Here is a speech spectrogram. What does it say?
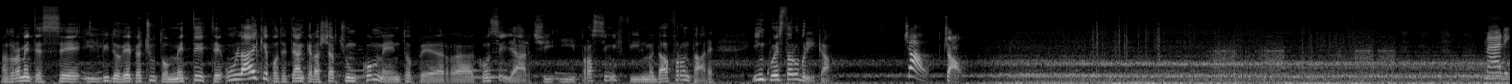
Naturalmente se il video vi è piaciuto mettete un like e potete anche lasciarci un commento per eh, consigliarci i prossimi film da affrontare in questa rubrica. Ciao! Ciao! Maddie,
